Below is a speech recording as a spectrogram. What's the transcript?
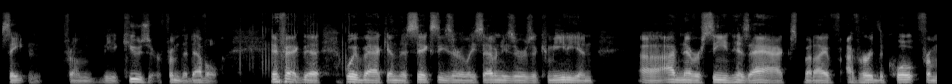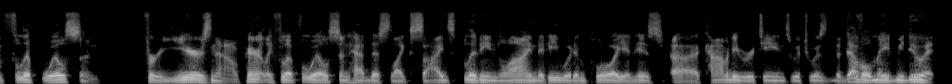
satan from the accuser from the devil. In fact uh, way back in the 60s early 70s there was a comedian uh, i've never seen his acts but i've i've heard the quote from flip wilson for years now. Apparently flip wilson had this like side splitting line that he would employ in his uh, comedy routines which was the devil made me do it.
